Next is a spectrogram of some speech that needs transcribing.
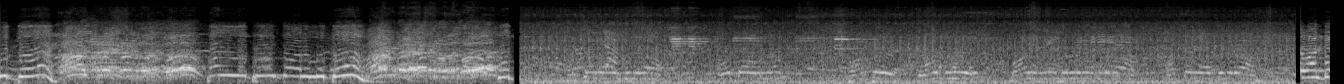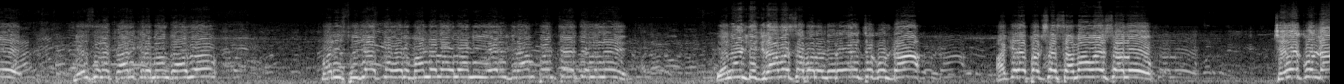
ముద్దు పల్లె ప్రాంతాల ముద్దు చేసిన కార్యక్రమం కాదు. మరి సుజాత్ నగర్ మండలంలోని ఏడు గ్రామ పంచాయతీలని ఎలాంటి గ్రామ సభలు నిర్వహించకుండా అఖిలపక్ష సమావేశాలు చేయకుండా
